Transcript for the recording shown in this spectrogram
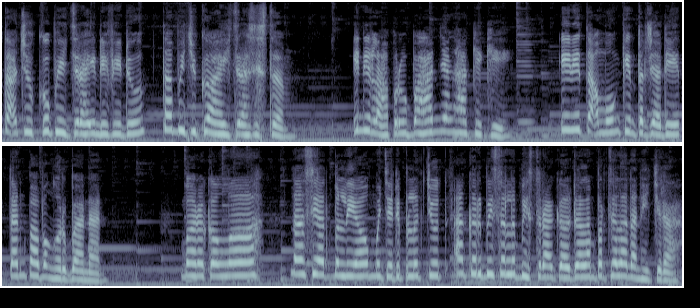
Tak cukup hijrah individu, tapi juga hijrah sistem. Inilah perubahan yang hakiki. Ini tak mungkin terjadi tanpa pengorbanan. Barakallah, nasihat beliau menjadi pelecut agar bisa lebih struggle dalam perjalanan hijrah.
